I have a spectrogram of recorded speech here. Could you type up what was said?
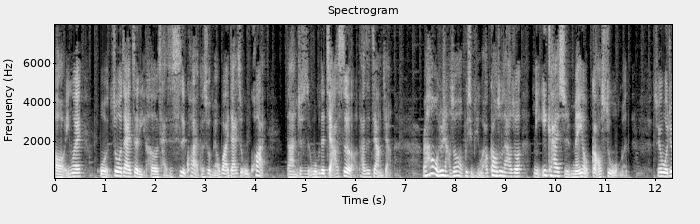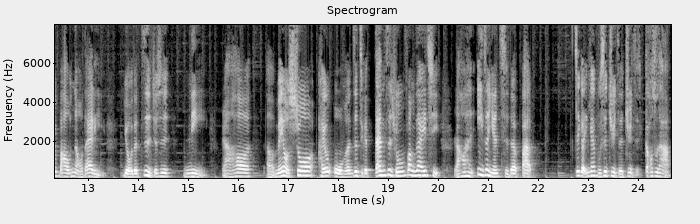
哦，因为我坐在这里喝才是四块，可是我们要外带是五块，当然就是我们的假设，他是这样讲。然后我就想说，哦，不行不行，我要告诉他说，你一开始没有告诉我们，所以我就把我脑袋里有的字就是你，然后呃没有说，还有我们这几个单字全部放在一起，然后很义正言辞的把这个应该不是句子的句子告诉他，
